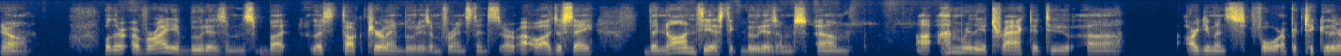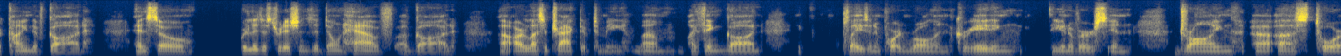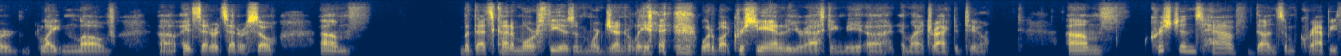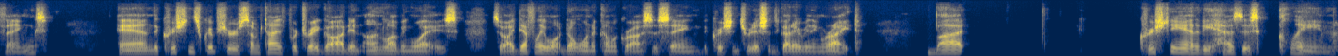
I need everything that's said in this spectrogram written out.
Yeah. Well there are a variety of buddhisms but let's talk pure land buddhism for instance or uh, i'll just say the non-theistic buddhisms um, uh, I'm really attracted to uh, arguments for a particular kind of God. And so religious traditions that don't have a God uh, are less attractive to me. Um, I think God plays an important role in creating the universe, in drawing uh, us toward light and love, uh, et cetera, et cetera. So, um, but that's kind of more theism more generally. what about Christianity? You're asking me, uh, am I attracted to? Um, Christians have done some crappy things, and the Christian scriptures sometimes portray God in unloving ways. So I definitely don't want to come across as saying the Christian tradition's got everything right. But Christianity has this claim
